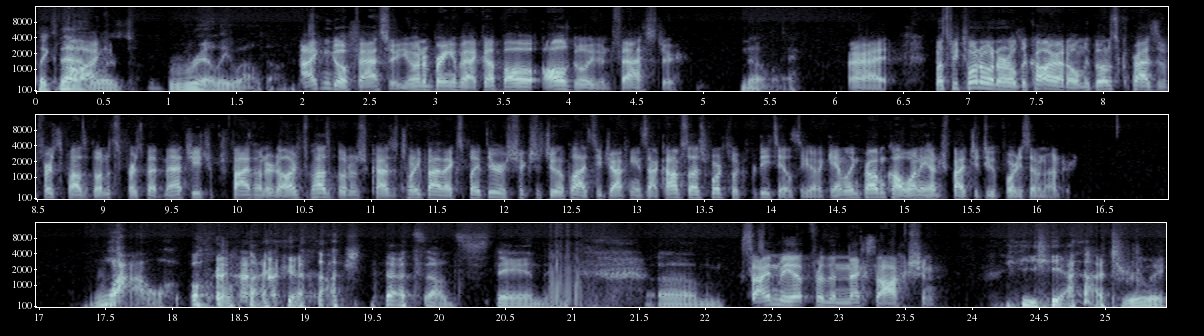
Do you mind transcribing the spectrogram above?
Like that Oh, was really well done. I can go faster. You want to bring it back up? I'll, I'll go even faster. No way. All right. Must be 21 or older. Colorado only. Bonus comprised of a first deposit bonus, first bet match, each up to $500. Deposit bonus requires a 25x playthrough. Restrictions do apply. See DraftKings.com slash sportsbook for details. If you have a gambling problem, call 1 800 522 4700. Wow. Oh my gosh. That's outstanding. Um Sign me up for the next auction. yeah, truly.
